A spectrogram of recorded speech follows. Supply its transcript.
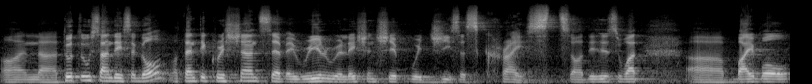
on uh, two, two Sundays ago. Authentic Christians have a real relationship with Jesus Christ. So, this is what uh, Bible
